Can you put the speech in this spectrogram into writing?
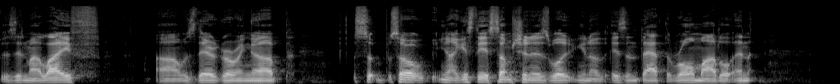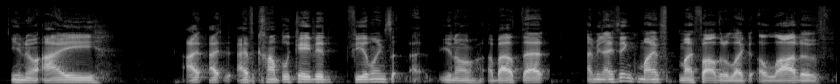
is in my life uh, was there growing up. So, so you know, I guess the assumption is, well, you know, isn't that the role model? And you know, I, I, I have complicated feelings, uh, you know, about that. I mean, I think my my father, like a lot of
